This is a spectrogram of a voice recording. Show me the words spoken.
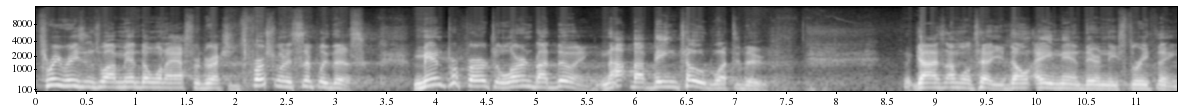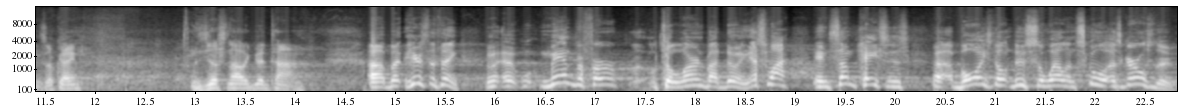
three reasons why men don't want to ask for directions. First one is simply this men prefer to learn by doing, not by being told what to do. Guys, I'm going to tell you, don't amen during these three things, okay? It's just not a good time. Uh, but here's the thing uh, men prefer to learn by doing. That's why, in some cases, uh, boys don't do so well in school as girls do.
